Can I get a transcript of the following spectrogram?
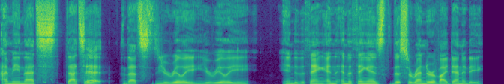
I mean, that's that's it. That's you're really you're really into the thing. And and the thing is the surrender of identity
